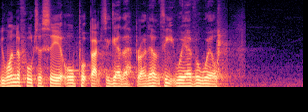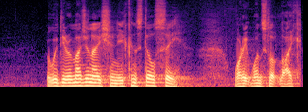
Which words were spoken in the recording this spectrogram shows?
be wonderful to see it all put back together, but I don't think we ever will. But with your imagination, you can still see what it once looked like.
